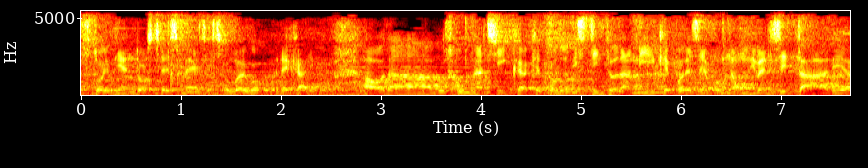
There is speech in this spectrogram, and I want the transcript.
estoy bien dos, tres meses, luego recaigo. Ahora busco una chica que todo distinto de mí, que por ejemplo una universitaria,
